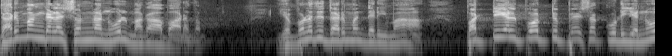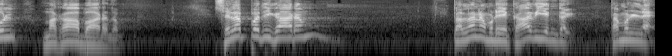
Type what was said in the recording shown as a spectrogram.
தர்மங்களை சொன்ன நூல் மகாபாரதம். எவ்வளவு தர்மம் தெரியுமா? பட்டியல் போட்டு பேசக்கூடிய நூல் மகாபாரதம். சிலப்பதிகாரம் இதெல்லாம் நம்முடைய காவியங்கள் தமிழில்.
